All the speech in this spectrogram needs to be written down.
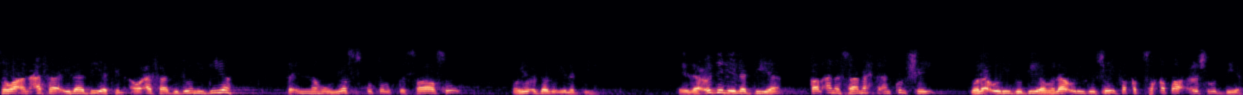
سواء عفى إلى دية أو عفى بدون دية فإنه يسقط القصاص ويعدل إلى الدية. فإذا عدل إلى الدية قال أنا سامحت عن كل شيء ولا أريد دية ولا أريد شيء فقد سقط عشر الدية.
